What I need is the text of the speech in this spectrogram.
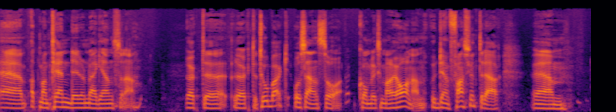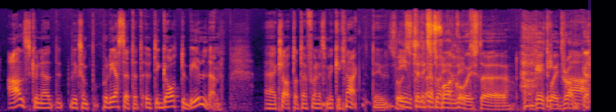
Eh, att man tände de där gränserna. Rökte, rökte tobak och sen så kom liksom marijuanan. Och den fanns ju inte där eh, alls kunde, liksom, på det sättet ut i gatubilden. Eh, klart att det har funnits mycket knark. Det är so inte lika tobacco is the gateway drug. Ja,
